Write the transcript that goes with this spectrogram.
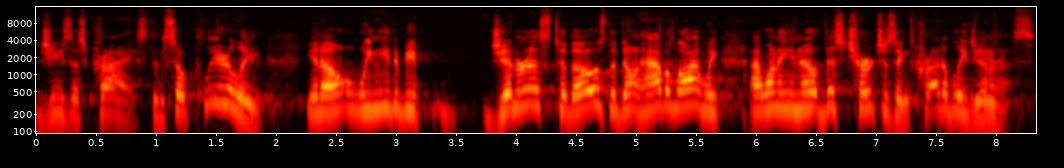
Jesus Christ. And so clearly, you know, we need to be generous to those that don't have a lot. And we, I want you to know this church is incredibly generous.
